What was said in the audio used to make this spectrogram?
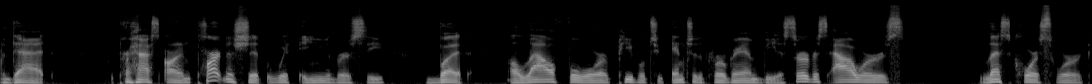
that perhaps are in partnership with a university, but allow for people to enter the program via service hours, less coursework,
